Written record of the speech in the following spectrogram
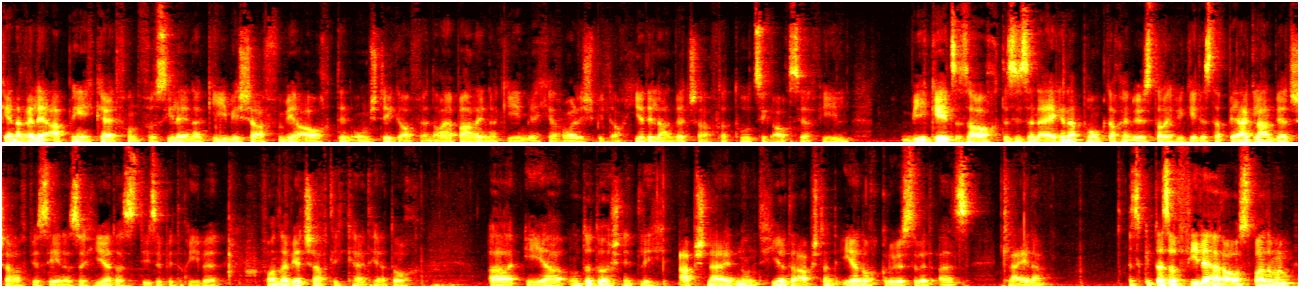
generelle Abhängigkeit von fossiler Energie. Wie schaffen wir auch den Umstieg auf erneuerbare Energien? Welche Rolle spielt auch hier die Landwirtschaft? Da tut sich auch sehr viel. Wie geht es auch, das ist ein eigener Punkt auch in Österreich, wie geht es der Berglandwirtschaft? Wir sehen also hier, dass diese Betriebe von der Wirtschaftlichkeit her doch äh, eher unterdurchschnittlich abschneiden und hier der Abstand eher noch größer wird als kleiner. Es gibt also viele Herausforderungen,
